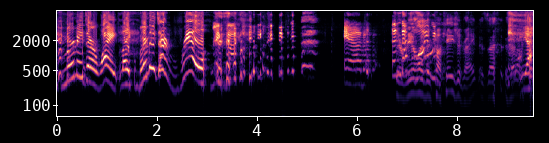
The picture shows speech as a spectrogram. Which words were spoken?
no mermaids are white like mermaids aren't real exactly. and and They're that's real why and they're we, Caucasian, right? Is that is that what yeah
